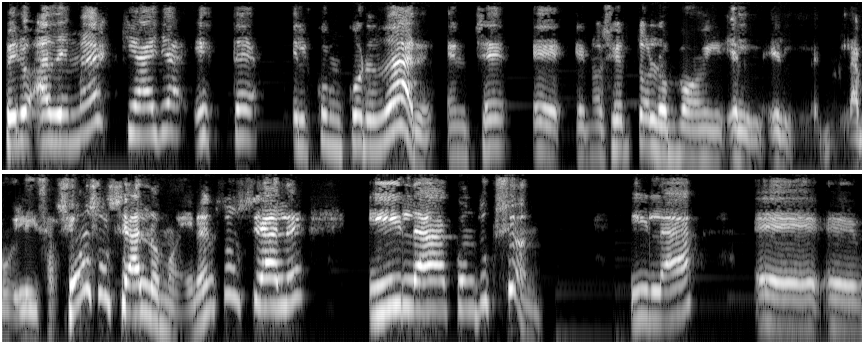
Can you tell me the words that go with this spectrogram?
pero además que haya este el concordar entre, eh, eh, ¿no es cierto?, los, la movilización social, los movimientos sociales y la conducción y la eh,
